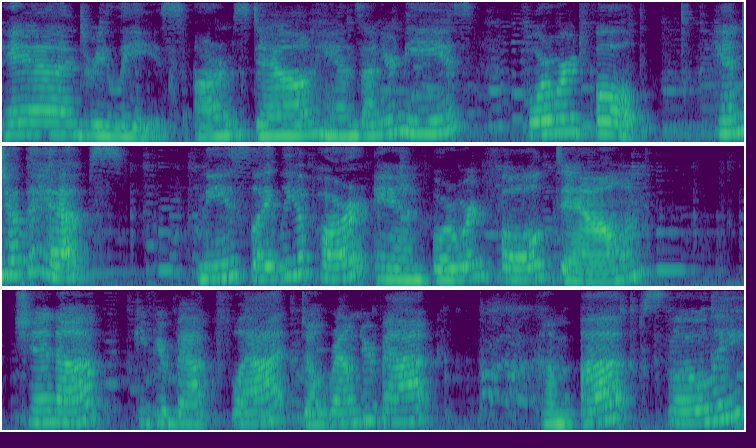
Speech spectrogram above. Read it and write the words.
And release. Arms down, hands on your knees. Forward fold. Hinge at the hips. Knees slightly apart and forward fold down. Chin up. Keep your back flat. Don't round your back. Come up slowly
